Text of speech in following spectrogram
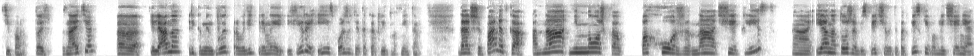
типам. То есть, знаете, Э, Ильяна рекомендует проводить прямые эфиры и использовать это как лид-магниты. Дальше, памятка, она немножко похожа на чек-лист, и она тоже обеспечивает и подписки, и вовлечения.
